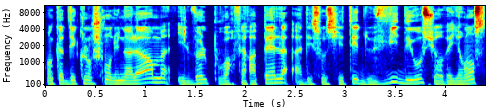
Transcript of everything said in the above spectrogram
En cas de déclenchement d'une alarme, ils veulent pouvoir faire appel à des sociétés de vidéosurveillance.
